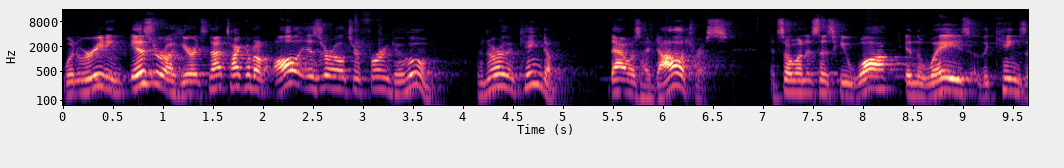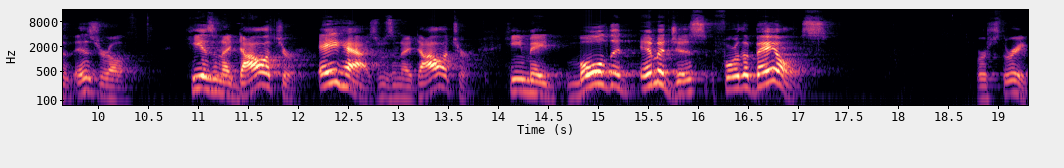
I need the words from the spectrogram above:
when we're reading Israel here, it's not talking about all Israel, it's referring to whom? The northern kingdom. That was idolatrous. And so when it says he walked in the ways of the kings of Israel, he is an idolater. Ahaz was an idolater. He made molded images for the Baals. Verse 3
